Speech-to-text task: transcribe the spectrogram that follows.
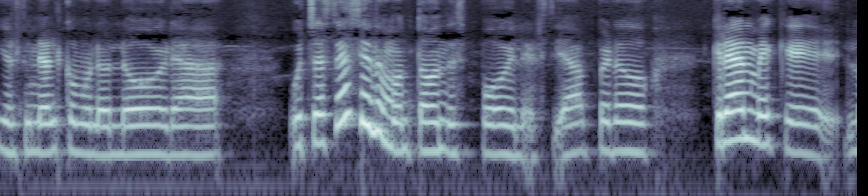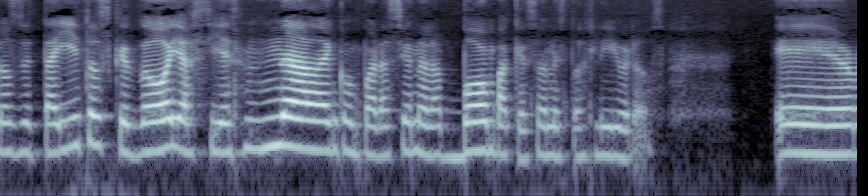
y al final cómo lo logra. Ucha, estoy haciendo un montón de spoilers, ¿ya? Pero créanme que los detallitos que doy así es nada en comparación a la bomba que son estos libros. Eh,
